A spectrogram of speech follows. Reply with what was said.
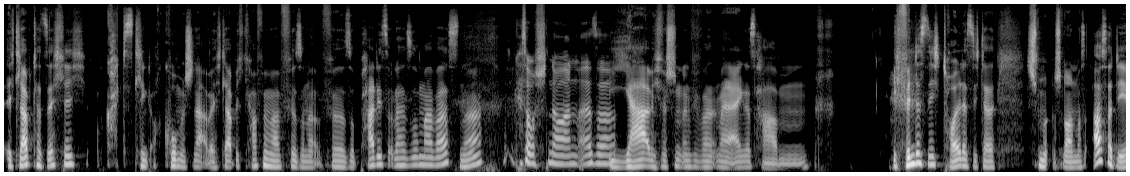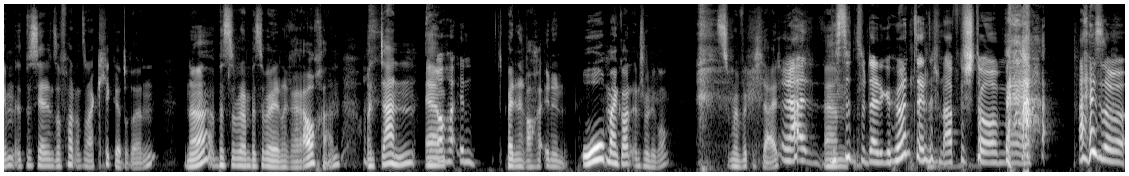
ich glaube tatsächlich, Gott, das klingt auch komisch, ne? Aber ich glaube, ich kaufe mir mal für so eine, für so Partys oder so mal was, ne? Du kannst auch schnorren, also. Ja, aber ich will schon irgendwie mein eigenes haben. Ich finde es nicht toll, dass ich da schnorren muss. Außerdem bist du ja dann sofort in so einer Clique drin. Ne? Bist du dann bist du bei den Rauchern. Und dann ähm, RaucherInnen. bei den RaucherInnen. Oh mein Gott, Entschuldigung. Es tut mir wirklich leid. Ja, Ähm. bist du zu deine Gehirnzellen schon abgestorben, ey. also,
